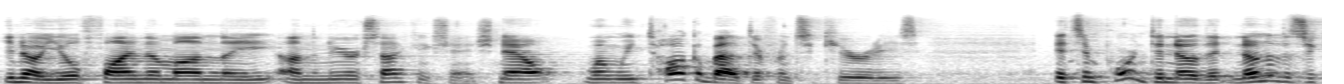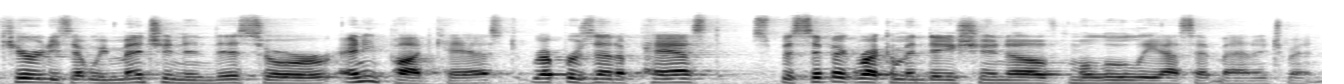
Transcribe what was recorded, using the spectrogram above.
you know you'll find them on the on the New York Stock Exchange. Now, when we talk about different securities, it's important to know that none of the securities that we mention in this or any podcast represent a past specific recommendation of Mullooly Asset Management.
